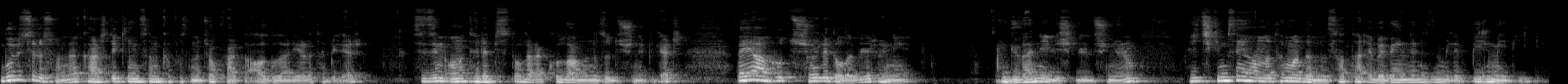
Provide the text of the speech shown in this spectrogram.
Bu bir süre sonra karşıdaki insanın kafasında çok farklı algılar yaratabilir. Sizin onu terapist olarak kullandığınızı düşünebilir. Veyahut şöyle de olabilir hani güvenle ilişkili düşünüyorum. Hiç kimseye anlatamadığınız hatta ebeveynlerinizin bile bilmediği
